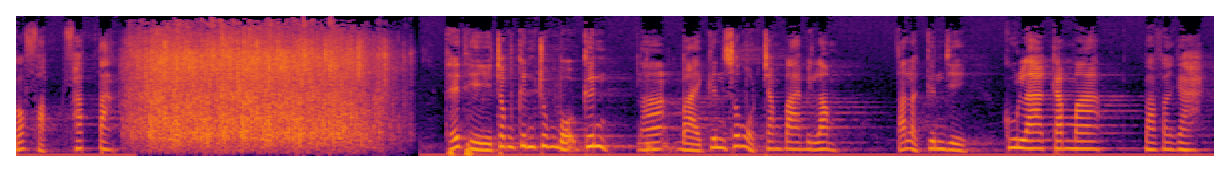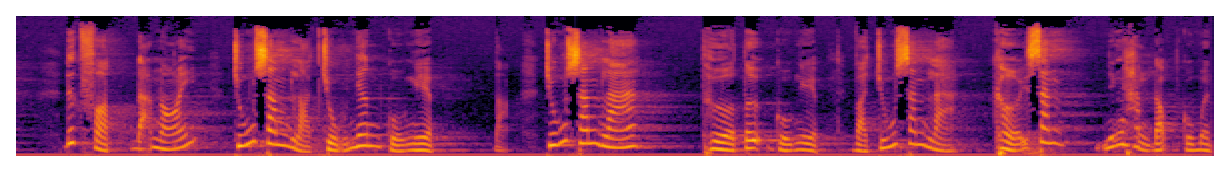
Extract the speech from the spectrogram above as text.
có Phật Pháp Tăng. Thế thì trong kinh Trung Bộ Kinh, đó, bài kinh số 135, đó là kinh gì? Kula Kama Bavanga Đức Phật đã nói chúng sanh là chủ nhân của nghiệp. Đó. Chúng sanh là thừa tự của nghiệp và chúng sanh là khởi sanh những hành động của mình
